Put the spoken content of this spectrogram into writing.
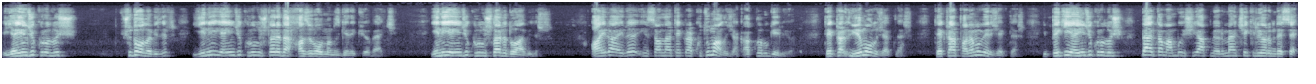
Yayıncı kuruluş şu da olabilir. Yeni yayıncı kuruluşlara da hazır olmamız gerekiyor belki. Yeni yayıncı kuruluşlar da doğabilir. Ayrı ayrı insanlar tekrar kutu mu alacak? Akla bu geliyor. Tekrar üye mi olacaklar? Tekrar para mı verecekler? Peki yayıncı kuruluş ben tamam bu işi yapmıyorum ben çekiliyorum dese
